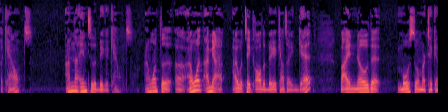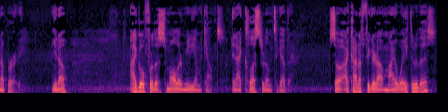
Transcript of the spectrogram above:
accounts. I'm not into the big accounts. I want the, uh, I want, I mean, I, I would take all the big accounts I can get, but I know that most of them are taken up already, you know? I go for the smaller, medium accounts and I cluster them together. So I kind of figured out my way through this,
